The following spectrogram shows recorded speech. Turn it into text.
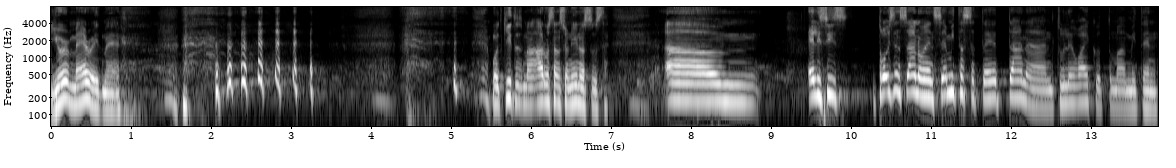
You're married, man. Mutta kiitos, mä arvostan sun innostusta. Um, eli siis toisen sanoen, se mitä sä teet tänään tulee vaikuttamaan, miten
